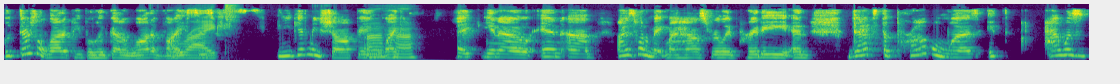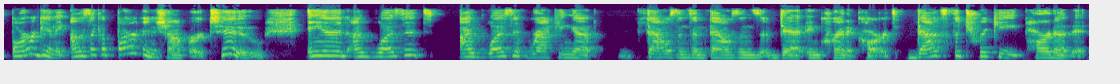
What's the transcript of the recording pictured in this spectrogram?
look there's a lot of people who've got a lot of vices right. can you give me shopping uh-huh. like like you know and um, i just want to make my house really pretty. And that's the problem was it i was bargaining i was like a bargain shopper too. And i wasn't i wasn't racking up thousands and thousands of debt in credit cards. That's the tricky part of it.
